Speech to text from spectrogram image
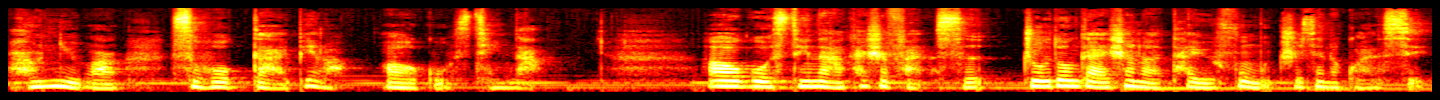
而女儿似乎改变了奥古斯汀娜。奥古斯汀娜开始反思，主动改善了他与父母之间的关系。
